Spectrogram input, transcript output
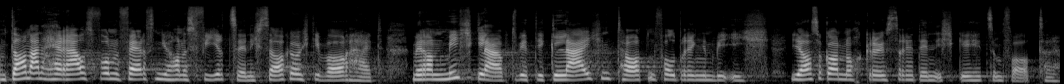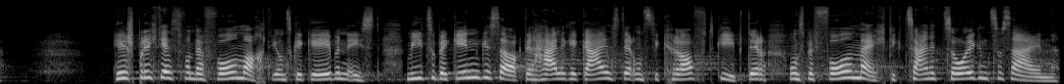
Und dann ein herausfordernder Vers in Johannes 14. Ich sage euch die Wahrheit. Wer an mich glaubt, wird die gleichen Taten vollbringen wie ich. Ja, sogar noch größere, denn ich gehe zum Vater. Hier spricht jetzt von der Vollmacht, die uns gegeben ist. Wie zu Beginn gesagt, der Heilige Geist, der uns die Kraft gibt, der uns bevollmächtigt, seine Zeugen zu sein.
